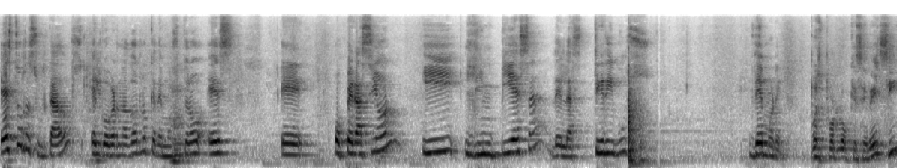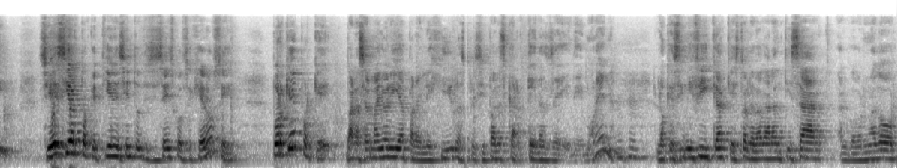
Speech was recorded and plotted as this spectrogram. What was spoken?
estos resultados, el gobernador lo que demostró es eh, operación y limpieza de las tribus de Morena. Pues por lo que se ve, sí. Si es cierto que tiene 116 consejeros, sí. ¿Por qué? Porque van a ser mayoría para elegir las principales carteras de, Morena. Lo que significa que esto le va a garantizar al gobernador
